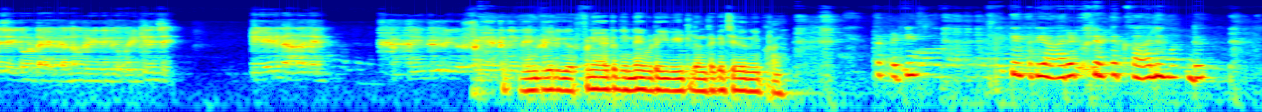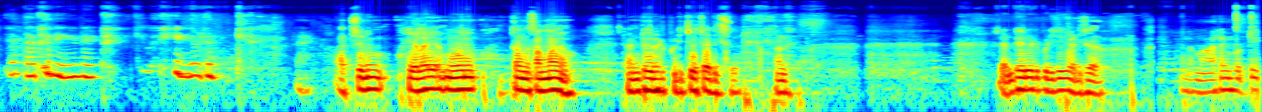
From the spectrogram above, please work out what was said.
ഇത് ചെയ്തോട്ടെ എന്നുള്ള രീതിയിൽ ഒരിക്കലും ചെയ്യും. ഏഴിനാണ് ഗർഭിണിയായിട്ട് നിന്നെ എനിക്ക് ഒരു ഗർഭിണിയായിട്ട് നിന്നെ ഇവിടെ ഈ വീട്ടിൽ എന്തൊക്കെ ചെയ്തു നീ പറഞ്ഞു? ആരുടെ ഒരാളുടെ കാലുമുണ്ട് ഞാൻ എനിക്ക് അച്ഛനും ഇളയ മോനും തന്ന സമ്മാനോ രണ്ടുപേരോട് പിടിച്ചു വെച്ച് അടിച്ചത്. ആണ്. രണ്ടുപേരോട് പിടിച്ചു വെച്ച് അടിച്ചതാ. മാലയും പൊട്ടി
